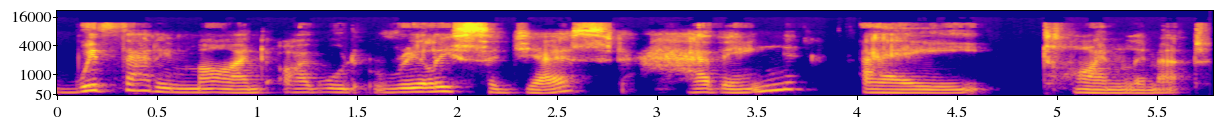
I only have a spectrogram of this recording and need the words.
With that in mind, I would really suggest having a time limit.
